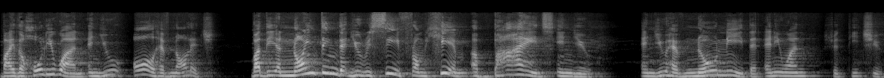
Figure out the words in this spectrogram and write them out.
by the Holy One, and you all have knowledge. But the anointing that you receive from Him abides in you, and you have no need that anyone should teach you.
